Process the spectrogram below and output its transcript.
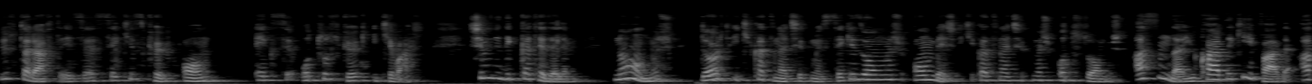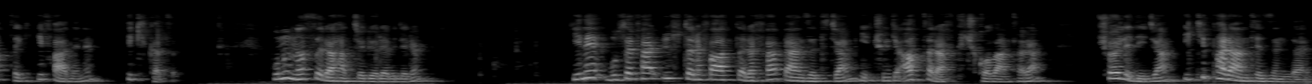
Üst tarafta ise 8 kök 10, eksi 30 kök 2 var. Şimdi dikkat edelim. Ne olmuş? 4 2 katına çıkmış 8 olmuş, 15 2 katına çıkmış 30 olmuş. Aslında yukarıdaki ifade alttaki ifadenin 2 katı. Bunu nasıl rahatça görebilirim? Yine bu sefer üst tarafa alt tarafa benzeteceğim. Çünkü alt taraf küçük olan taraf. Şöyle diyeceğim. 2 parantezinde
